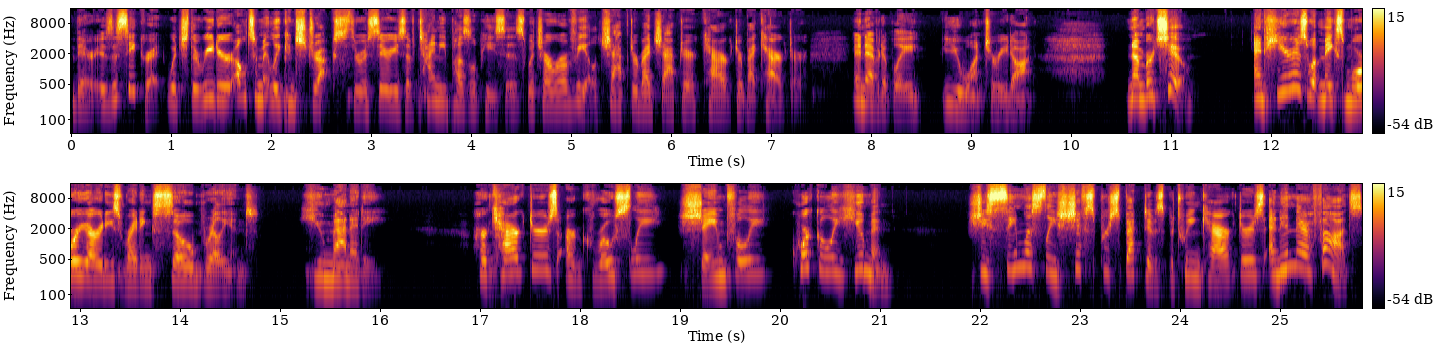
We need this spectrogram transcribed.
there is a secret, which the reader ultimately constructs through a series of tiny puzzle pieces, which are revealed chapter by chapter, character by character. Inevitably, you want to read on. Number two, and here is what makes Moriarty's writing so brilliant humanity. Her characters are grossly, shamefully, quirkily human. She seamlessly shifts perspectives between characters, and in their thoughts,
